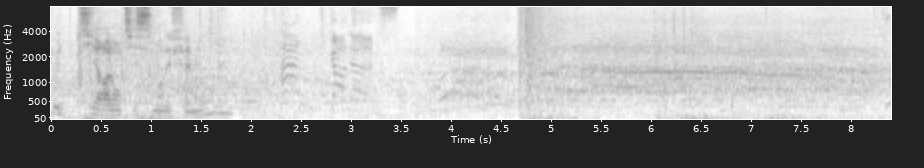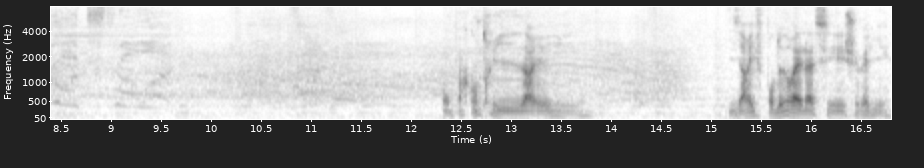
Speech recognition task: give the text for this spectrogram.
Petit ralentissement des familles. Bon, par contre, ils arrivent, ils arrivent pour de vrai là, ces chevaliers.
